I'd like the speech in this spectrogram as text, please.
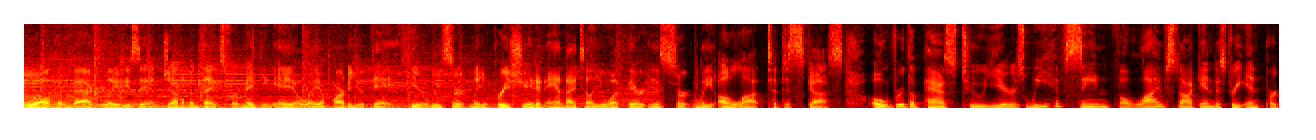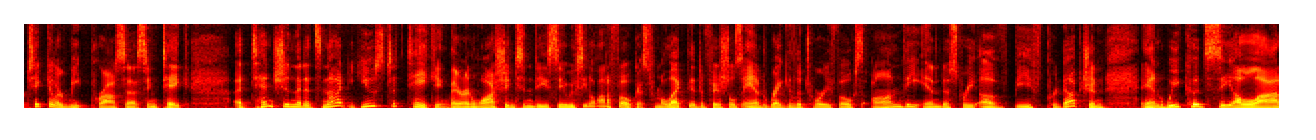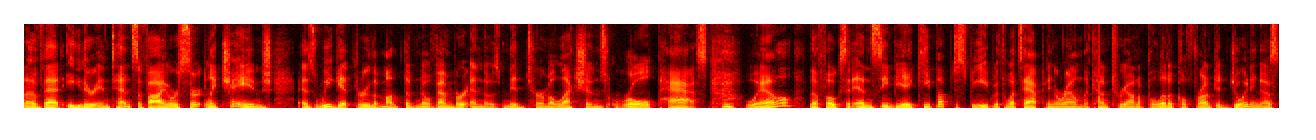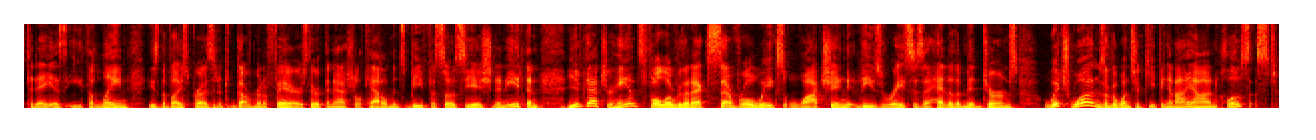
Welcome back, ladies and gentlemen. Thanks for making AOA a part of your day here. We certainly appreciate it. And I tell you what, there is certainly a lot to discuss. Over the past two years, we have seen the livestock industry, in particular meat processing, take attention that it's not used to taking there in Washington, D.C. We've seen a lot of focus from elected officials and regulatory folks on the industry of beef production. And we could see a lot of that either intensify or certainly change as we get through the month of November and those midterm elections roll past. Well, the folks at NCBA keep up to speed with what's happening around the country on a political front. And joining us today is Ethan Lane. He's the Vice President of Government Affairs there at the National Cattlemen's Beef Association. And Ethan, you've got your hands full over the next several weeks watching these races ahead of the midterms. Which ones are the ones you're keeping an eye on closest?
